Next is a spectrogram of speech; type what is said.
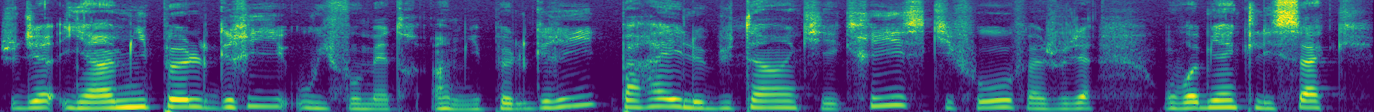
Je veux dire, il y a un meeple gris où il faut mettre un meeple gris. Pareil, le butin qui est écrit, ce qu'il faut. Enfin, je veux dire, on voit bien que les sacs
